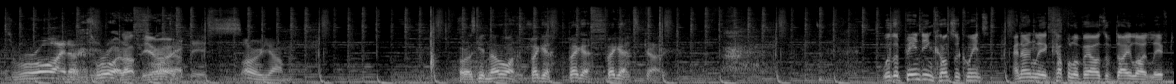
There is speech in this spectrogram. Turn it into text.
It's right up It's right up there, Right eh? up there. So yummy. All right, let's get another one. Bigger, bigger, bigger. Go. With a pending consequence and only a couple of hours of daylight left,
